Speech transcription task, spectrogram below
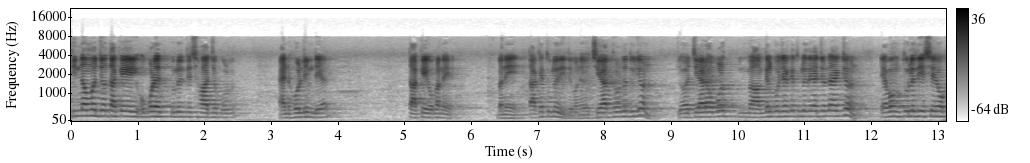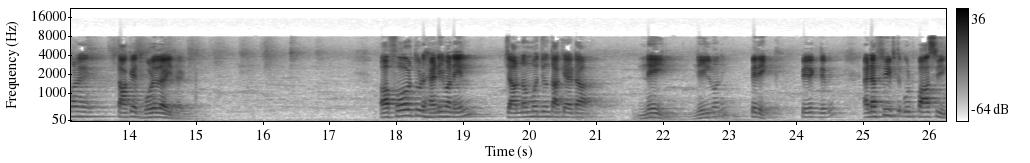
তিন নম্বর জন তাকে এই ওপরে তুলে দিতে সাহায্য করবে। অ্যান্ড হোল্ড হিম দেয়ার তাকে ওখানে মানে তাকে তুলে দিতে মানে চেয়ার ধরবে দুজন চেয়ারের ওপর আঙ্কেল পোজারকে তুলে দেওয়ার জন্য একজন, এবং তুলে দিয়ে সে ওখানে তাকে ধরে দাঁড়িয়ে থাকবে। A fourth would hand him nail চার নম্বর জন তাকে একটা নেইল নেইল মানে পেরেক পেরেক দেবে। And a fifth would pass him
